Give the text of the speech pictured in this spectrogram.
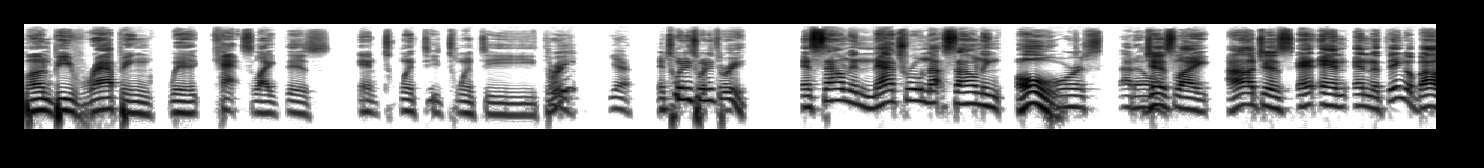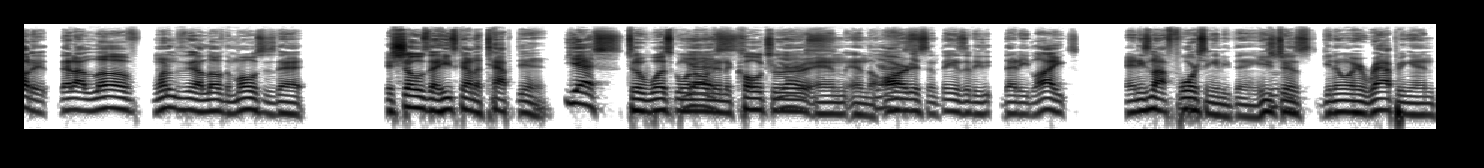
Bun B rapping with cats like this in 2023. Yeah. In 2023. And sounding natural, not sounding old at all. just like I just and and and the thing about it that I love, one of the things I love the most is that it shows that he's kind of tapped in yes. to what's going on in the culture Yes. and and the Yes. artists and things that he that he likes, and he's not forcing anything. He's just getting on here rapping and.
